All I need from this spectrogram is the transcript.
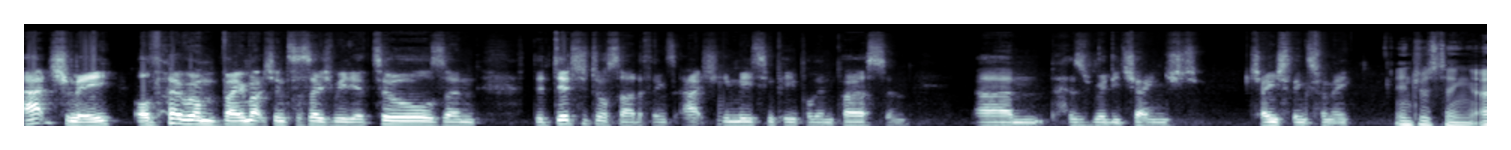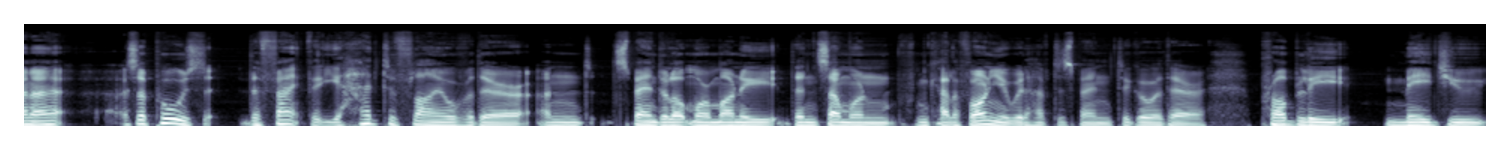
actually, although I'm very much into social media tools and the digital side of things, actually meeting people in person um, has really changed changed things for me. Interesting, and I, I suppose the fact that you had to fly over there and spend a lot more money than someone from California would have to spend to go there probably made you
